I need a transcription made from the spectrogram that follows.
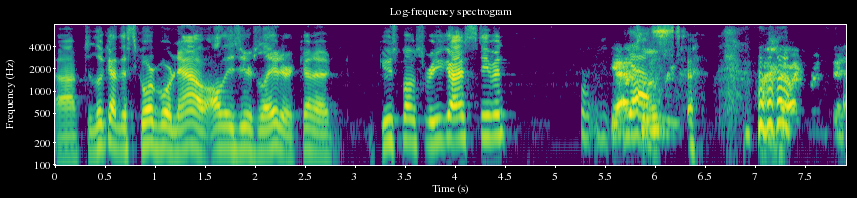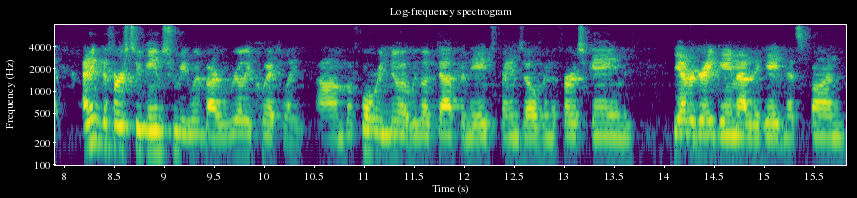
uh, to look at the scoreboard now, all these years later. Kind of goosebumps for you guys, Stephen. Yeah, absolutely. I think the first two games for me went by really quickly. Um, before we knew it, we looked up and the eighth frame's over in the first game. You have a great game out of the gate, and that's fun.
